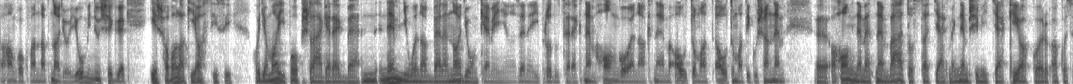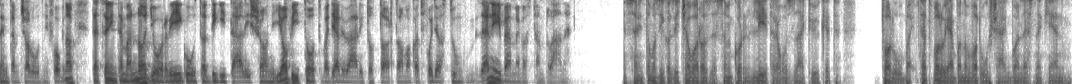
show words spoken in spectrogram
hangok vannak, nagyon jó minőségűek, és ha valaki azt hiszi, hogy a mai popslágerekbe nem nyúlnak bele nagyon keményen a zenei producerek, nem hangolnak, nem automat, automatikusan nem a hangnemet nem változtatják, meg nem simítják ki, akkor, akkor szerintem csalódni fognak. Tehát szerintem már nagyon régóta digitálisan javított vagy előállított tartalmakat fogyasztunk zenében, meg aztán pláne. Szerintem az igazi csavar az lesz, amikor létrehozzák őket valóban, tehát valójában a valóságban lesznek ilyen,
